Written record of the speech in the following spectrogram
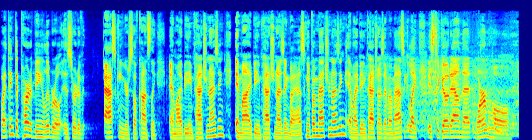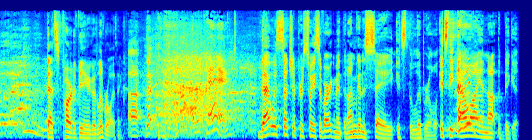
Well, I think that part of being a liberal is sort of asking yourself constantly, am I being patronizing? Am I being patronizing by asking if I'm patronizing? Am I being patronizing if I'm asking? Like, is to go down that wormhole. That's part of being a good liberal, I think. Uh, okay. That was such a persuasive argument that I'm going to say it's the liberal. It's the ally and not the bigot.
